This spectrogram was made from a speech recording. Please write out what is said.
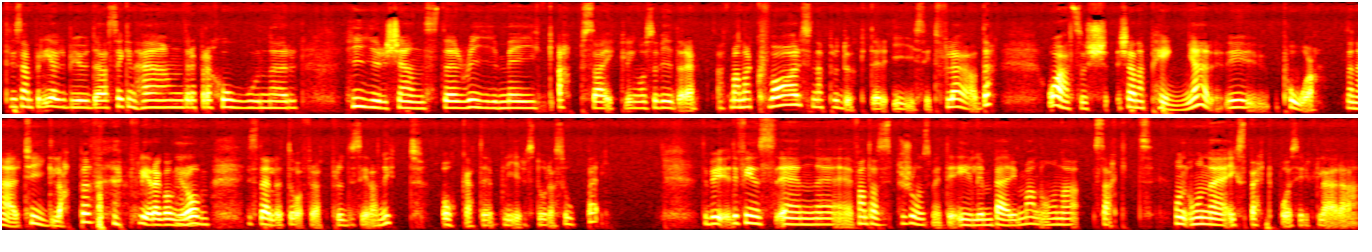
till exempel erbjuda second hand, reparationer, hyrtjänster, remake, upcycling och så vidare. Att man har kvar sina produkter i sitt flöde och alltså tjäna pengar på den här tyglappen flera gånger mm. om istället då för att producera nytt och att det blir stora sopberg. Det, det finns en eh, fantastisk person som heter Elin Bergman och hon har sagt hon, hon, är expert på cirkulära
